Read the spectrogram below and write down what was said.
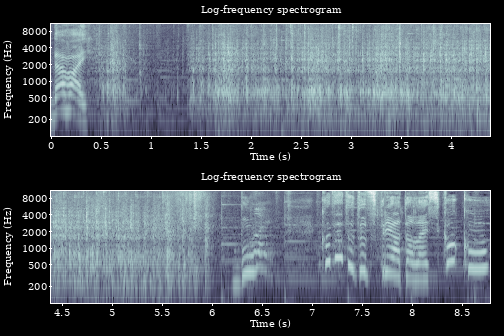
Давай. Бум. Куда ты тут спряталась? Ку-ку.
